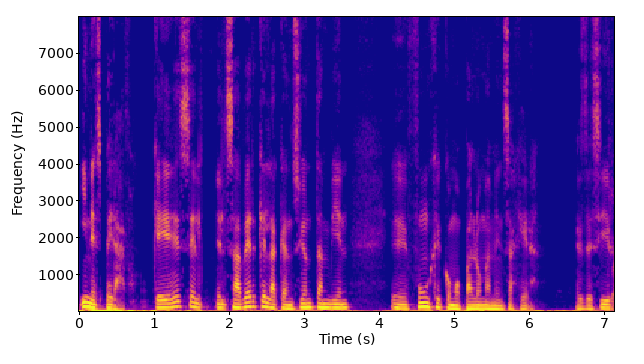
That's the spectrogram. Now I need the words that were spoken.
inesperado, que es el, el saber que la canción también eh, funge como paloma mensajera es decir,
